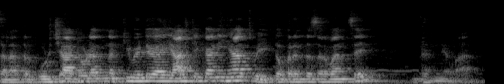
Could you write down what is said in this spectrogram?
चला तर पुढच्या आठवड्यात नक्की भेटूया. याच ठिकाणी ह्याच वेळी तोपर्यंत सर्वांचे धन्यवाद.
